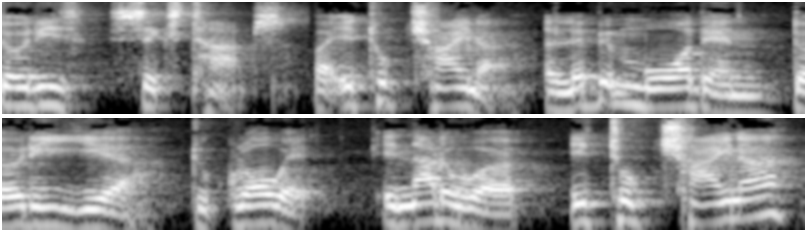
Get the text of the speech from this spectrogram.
36 times. But it took China a little bit more than 30 years to grow it. In other words, it took China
